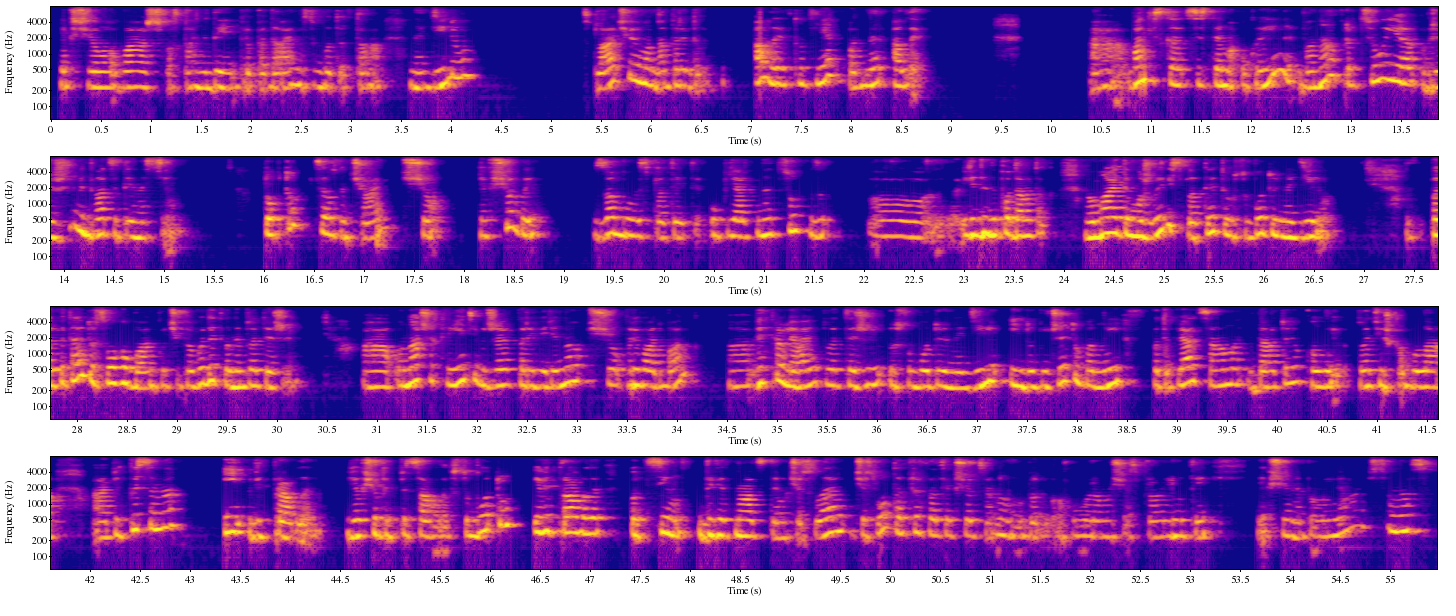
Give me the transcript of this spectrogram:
Якщо ваш останній день припадає на суботу та неділю, сплачуємо напередодні. Але тут є одне але. Банківська система України вона працює в режимі 20 на 7. Тобто це означає, що якщо ви забули сплатити у п'ятницю єдиний податок, ви маєте можливість сплатити у суботу і неділю. Перепитайте у свого банку, чи проводять вони платежі. А у наших клієнтів вже перевірено, що Приватбанк відправляє платежі у суботу і неділю, і до бюджету вони потрапляють саме датою, коли платіжка була підписана і відправлена. Якщо підписали в суботу і відправили оцим 19 числом, число, наприклад, якщо це, ну, говоримо зараз про лютий, якщо не помиляюсь, у нас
